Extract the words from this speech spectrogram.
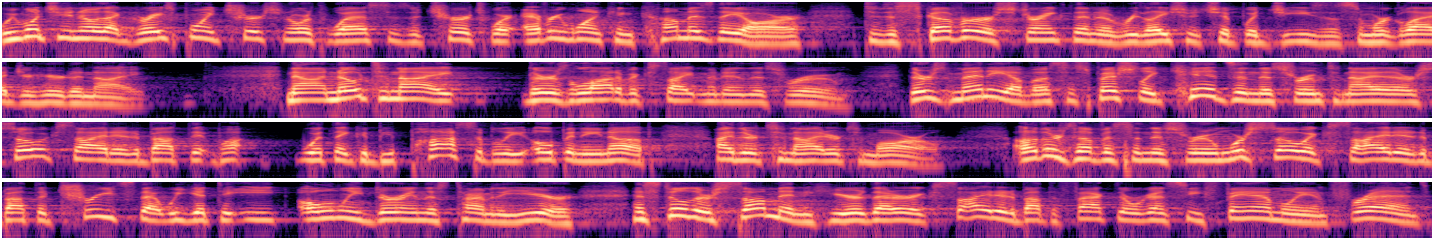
We want you to know that Grace Point Church Northwest is a church where everyone can come as they are to discover or strengthen a relationship with Jesus, and we're glad you're here tonight. Now, I know tonight there's a lot of excitement in this room. There's many of us, especially kids in this room tonight, that are so excited about the, what they could be possibly opening up either tonight or tomorrow. Others of us in this room, we're so excited about the treats that we get to eat only during this time of the year. And still, there's some in here that are excited about the fact that we're going to see family and friends.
